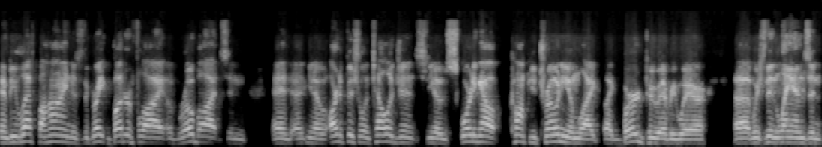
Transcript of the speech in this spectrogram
and be left behind as the great butterfly of robots and and uh, you know artificial intelligence you know squirting out computronium like like bird poo everywhere uh, which then lands and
